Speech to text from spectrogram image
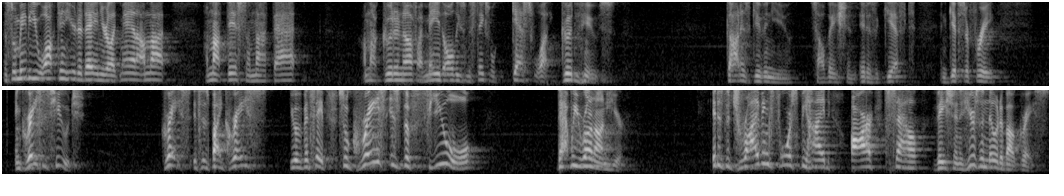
And so maybe you walked in here today and you're like, man, I'm not, I'm not this, I'm not that. I'm not good enough. I made all these mistakes. Well, guess what? Good news. God has given you salvation. It is a gift, and gifts are free. And grace is huge. Grace. It says, by grace you have been saved. So grace is the fuel that we run on here. It is the driving force behind our salvation. And here's a note about grace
